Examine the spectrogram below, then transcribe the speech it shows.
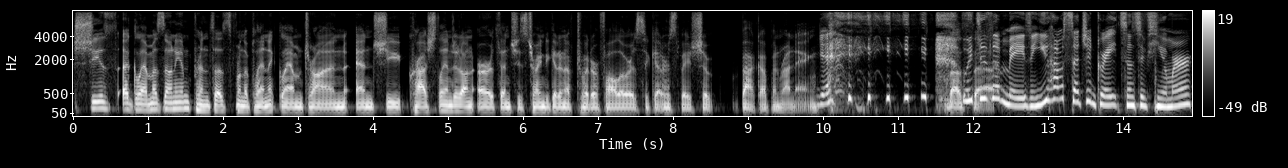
She's a Glamazonian princess from the planet Glamtron, and she crash landed on Earth, and she's trying to get enough Twitter followers to get her spaceship back up and running. Yeah. That's Which is amazing. You have such a great sense of humor.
